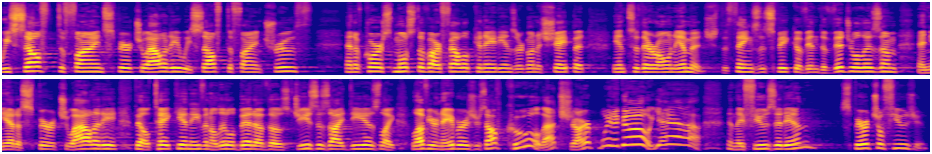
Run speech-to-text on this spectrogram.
We self define spirituality, we self define truth, and of course, most of our fellow Canadians are going to shape it into their own image. The things that speak of individualism and yet a spirituality, they'll take in even a little bit of those Jesus ideas like love your neighbor as yourself. Cool, that's sharp. Way to go. Yeah. And they fuse it in. Spiritual fusion.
